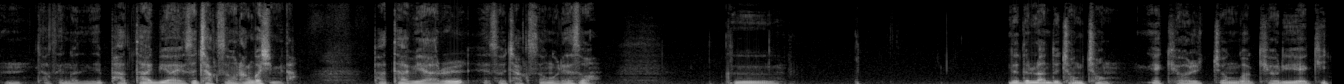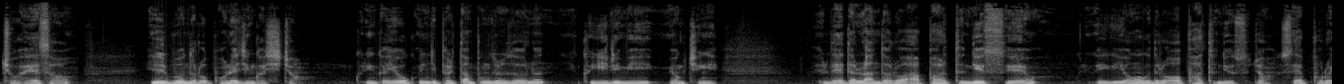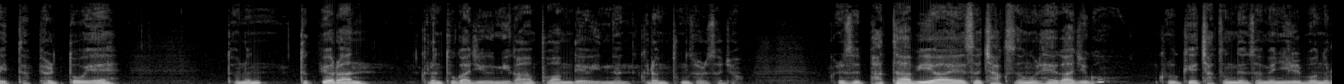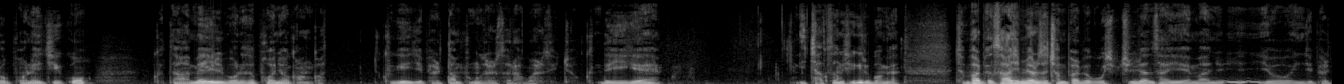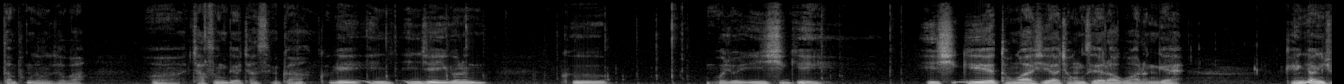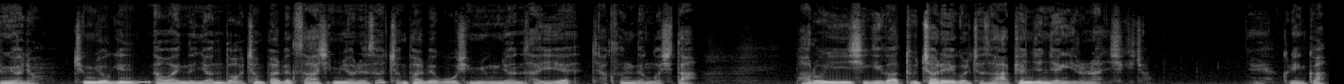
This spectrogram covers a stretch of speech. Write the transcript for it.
음, 작성된 바타비아에서 작성을 한 것입니다. 바타비아를 해서 작성을 해서 그 네덜란드 정청의 결정과 결의에 기초해서 일본으로 보내진 것이죠. 그러니까 요거 이제 별단풍선서는 그 이름이 명칭이 네덜란드로 아파트 뉴스예요. 이게 영어 그대로 어파트 뉴스죠. 세포레이트 별도의 또는 특별한 그런 두 가지 의미가 포함되어 있는 그런 풍설서죠. 그래서 바타비아에서 작성을 해가지고 그렇게 작성된 서면이 일본으로 보내지고 그 다음에 일본에서 번역한 것. 그게 이제 별단 풍설서라고 할 수 있죠. 근데 이게 이 작성 시기를 보면 1840년에서 1857년 사이에만 요 이제 별단 풍성서가 어, 작성되었지 않습니까? 그게 이제 이거는 그 뭐죠? 이 시기 이 시기의 동아시아 정세라고 하는 게 굉장히 중요하죠. 지금 여기 나와 있는 연도 1840년에서 1856년 사이에 작성된 것이다. 바로 이 시기가 두 차례에 걸쳐서 아편 전쟁이 일어난 시기죠. 예, 그러니까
